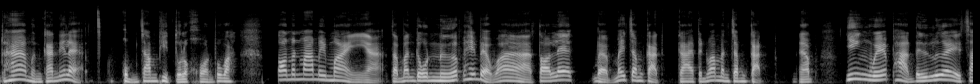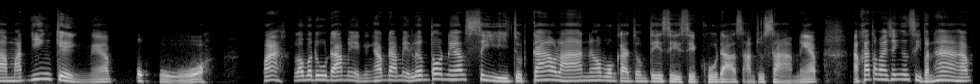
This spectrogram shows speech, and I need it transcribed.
1.5 เหมือนกันนี่แหละ ผมจำผิดตัวละครปะวะตอนมันมาใหม่ๆอะแต่มันโดนเนิร์ฟให้แบบว่าตอนแรกแบบไม่จำกัดกลายเป็นว่ามันจำกัดนะครับยิ่งเวฟผ่านไปเรื่อยๆซามัดยิ่งเก่งนะครับโอ้โหมาเรามาดูดาเมจกันครับ ดาเมจเริ่มต้นนะครับ 4.9 ล้านนะครับวงการโจมตี 40 คูดาว 3.3 นะครับอาค่าต่อไปใช้เงิน 4,500 ครับ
